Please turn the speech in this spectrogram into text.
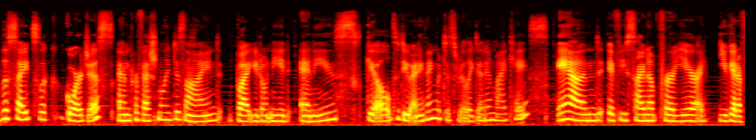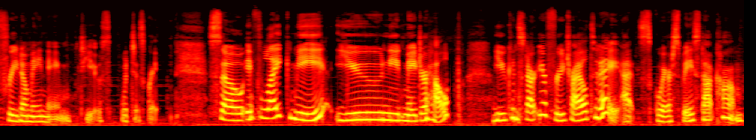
the sites look gorgeous and professionally designed, but you don't need any skill to do anything, which is really good in my case. And if you sign up for a year, I, you get a free domain name to use, which is great. So, if like me, you need major help, you can start your free trial today at squarespace.com.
